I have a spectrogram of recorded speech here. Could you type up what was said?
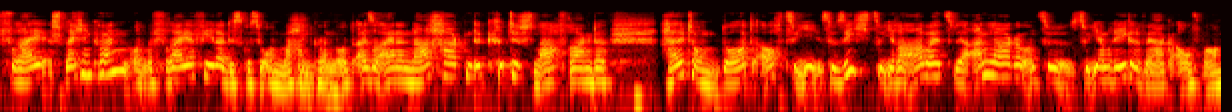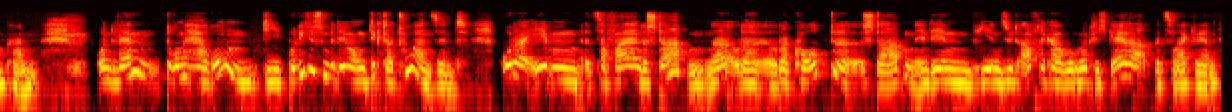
frei sprechen können und eine freie Fehlerdiskussion machen können und also eine nachhakende, kritisch nachfragende Haltung dort auch zu, zu sich, zu ihrer Arbeit, zu der Anlage und zu, zu ihrem Regelwerk aufbauen können. Und wenn drumherum die politischen Bedingungen Diktaturen sind oder eben zerfallende Staaten ne, oder, oder korrupte Staaten, in denen wie in Südafrika womöglich Gelder abgezweigt werden,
